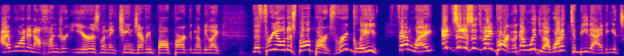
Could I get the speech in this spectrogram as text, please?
I want in a hundred years when they change every ballpark and they'll be like the three oldest ballparks: Wrigley, Fenway, and Citizens Bank Park. Like I'm with you. I want it to be that. I think it's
